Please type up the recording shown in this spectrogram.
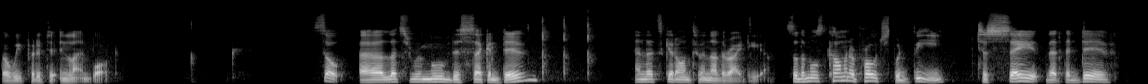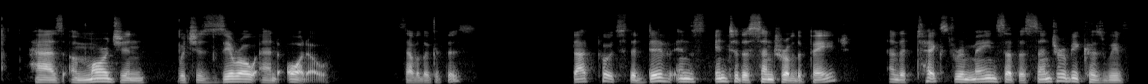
But we put it to inline block. So uh, let's remove this second div and let's get on to another idea. So the most common approach would be to say that the div has a margin which is zero and auto. Let's have a look at this. That puts the div in, into the center of the page and the text remains at the center because we've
